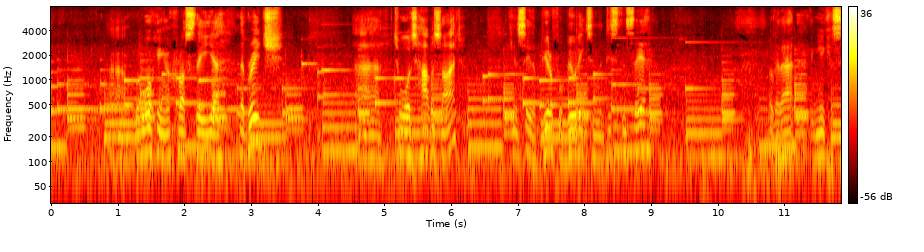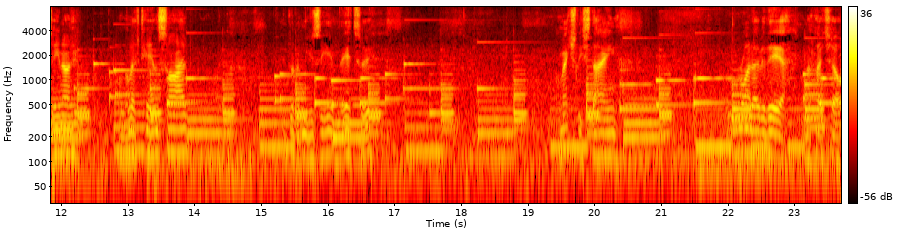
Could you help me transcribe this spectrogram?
uh, we're walking across the uh, the bridge uh, towards Harbourside. You can see the beautiful buildings in the distance there. Look at that, the new casino on the left-hand side. We've got a museum there too. I'm actually staying right over there in the hotel.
